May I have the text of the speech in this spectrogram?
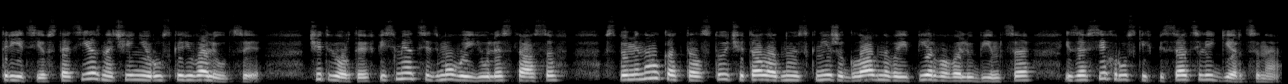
Третье. В статье «Значение русской революции». Четвертое. В письме от 7 июля Стасов вспоминал, как Толстой читал одну из книжек главного и первого любимца изо всех русских писателей Герцена,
